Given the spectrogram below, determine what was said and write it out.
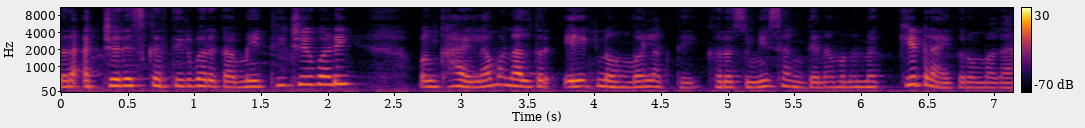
तर आश्चर्यच करतील बरं का. मेथीची वडी पण खायला म्हणाल तर एक नंबर लागते. खरंच मी सांगते ना म्हणून नक्की ट्राय करून बघा.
